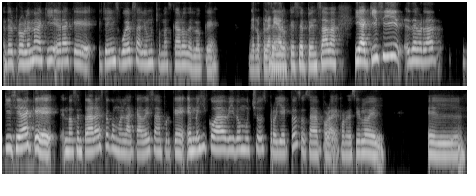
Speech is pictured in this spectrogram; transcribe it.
del problema aquí era que James Webb salió mucho más caro de lo que de lo planeado. De lo que se pensaba. Y aquí sí, de verdad, quisiera que nos entrara esto como en la cabeza, porque en México ha habido muchos proyectos, o sea, por, por decirlo, el, el,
